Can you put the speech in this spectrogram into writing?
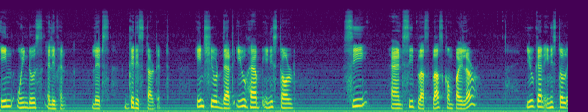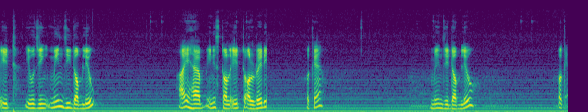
in Windows 11. Let's get started. Ensure that you have installed C and C++ compiler. You can install it using mingw. I have installed it already. Okay. mingw. Okay.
